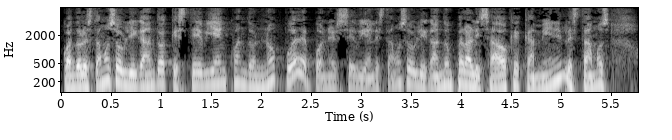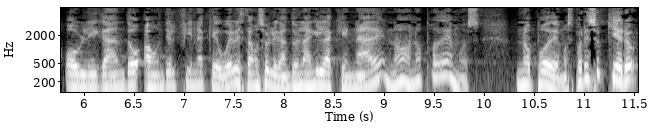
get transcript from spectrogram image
cuando lo estamos obligando a que esté bien cuando no puede ponerse bien, le estamos obligando a un paralizado que camine, le estamos obligando a un delfín a que vuele, estamos obligando a un águila a que nade. No, no podemos, no podemos. Por eso quiero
